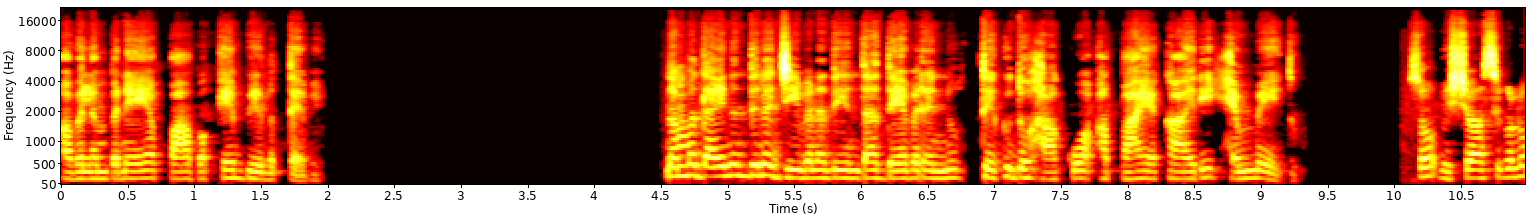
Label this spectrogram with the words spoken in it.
ಅವಲಂಬನೆಯ ಪಾಪಕ್ಕೆ ಬೀಳುತ್ತೇವೆ. ನಮ್ಮ ದೈನಂದಿನ ಜೀವನದಿಂದ ದೇವರನ್ನು ತೆಗೆದು ಹಾಕುವ ಅಪಾಯಕಾರಿ ಹೆಮ್ಮೆ ಇದು. ಸೊ ವಿಶ್ವಾಸಿಗಳು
